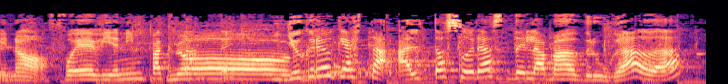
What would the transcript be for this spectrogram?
Sí, no, fue bien impactante. No. Yo creo que hasta altas horas de la madrugada,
